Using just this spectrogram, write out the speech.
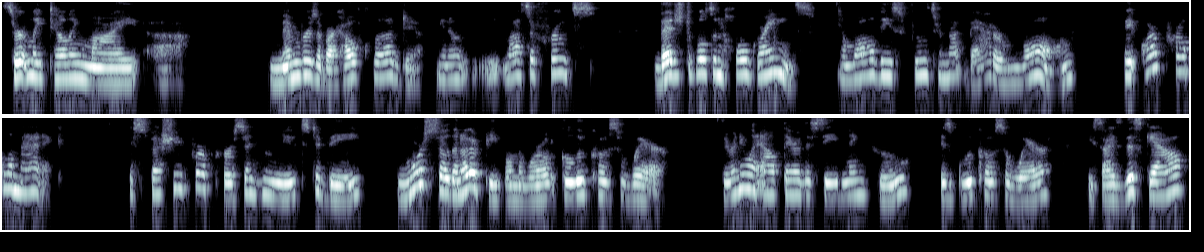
certainly telling my uh, members of our health club to, you know, eat lots of fruits, vegetables, and whole grains. And while these foods are not bad or wrong, they are problematic, especially for a person who needs to be, more so than other people in the world, glucose aware. Is there anyone out there this evening who is glucose aware besides this gal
